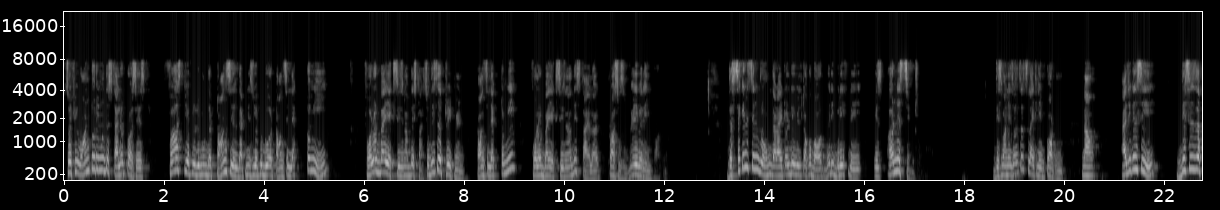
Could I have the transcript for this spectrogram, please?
So if you want to remove the styloid process, first you have to remove the tonsil. That means you have to do a tonsillectomy followed by excision of the styloid. So this is a treatment, tonsillectomy followed by excision of the styloid process. Very, very important. The second syndrome that I told you we'll talk about very briefly is Ernest syndrome. This one is also slightly important. Now, as you can see, this is a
